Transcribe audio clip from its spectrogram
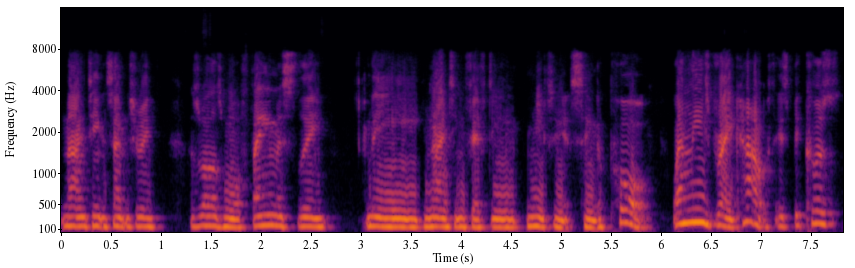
the 19th century, as well as more famously the 1915 mutiny at Singapore. When these break out, it's because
